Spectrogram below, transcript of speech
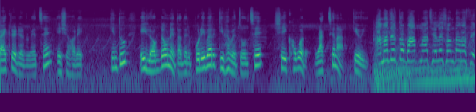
বাইক রাইডার রয়েছে এই শহরে। কিন্তু এই লকডাউনে তাদের পরিবার কীভাবে চলছে, সেই খবর রাখছে না কেউই। আমাদের তো বাপ, মা, ছেলে, সন্তান আছে।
